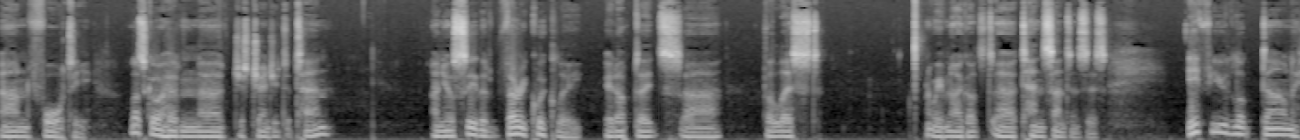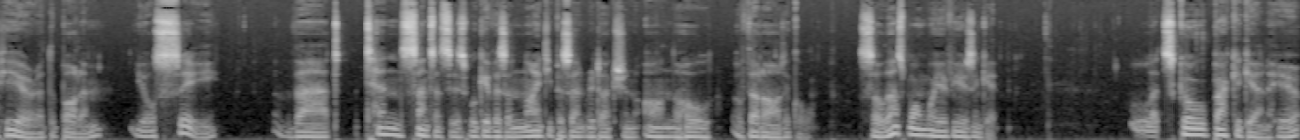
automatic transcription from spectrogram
and 40. Let's go ahead and uh, just change it to 10. And you'll see that very quickly it updates uh, the list. And we've now got uh, 10 sentences. If you look down here at the bottom, you'll see that 10 sentences will give us a 90% reduction on the whole of that article. So that's one way of using it. Let's go back again here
